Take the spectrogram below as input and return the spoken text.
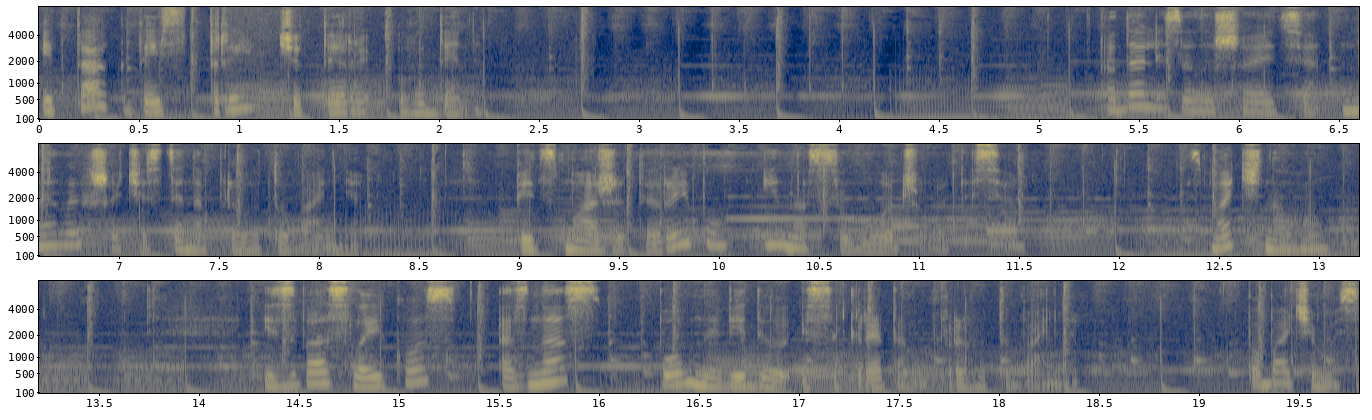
І так десь 3-4 години. А далі залишається найлегша частина приготування підсмажити рибу і насолоджуватися. Смачного! Із вас лайкос, а з нас повне відео із секретами приготування. Побачимось!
